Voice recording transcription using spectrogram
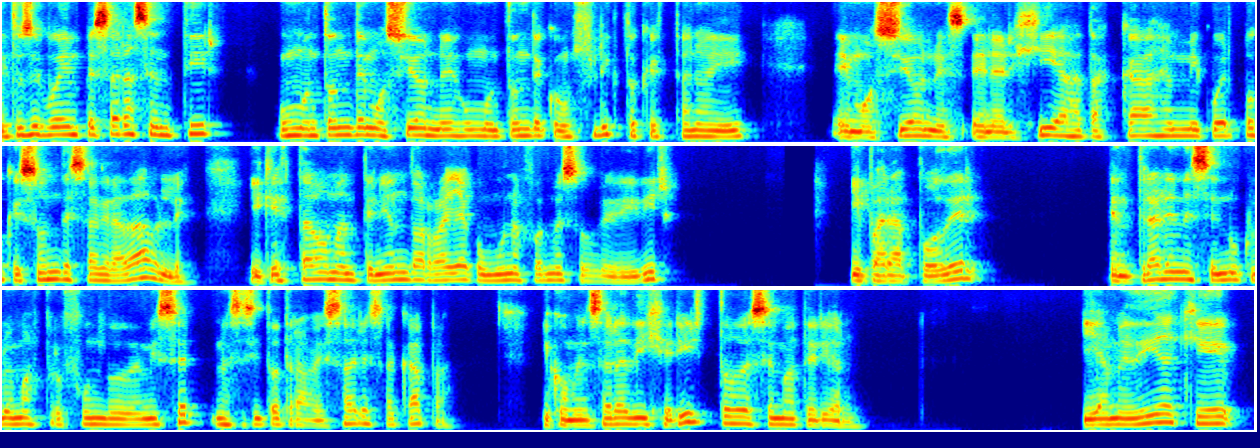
entonces voy a empezar a sentir un montón de emociones, un montón de conflictos que están ahí, emociones, energías atascadas en mi cuerpo que son desagradables y que he estado manteniendo a raya como una forma de sobrevivir. Y para poder entrar en ese núcleo más profundo de mi ser, necesito atravesar esa capa y comenzar a digerir todo ese material. Y a medida que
